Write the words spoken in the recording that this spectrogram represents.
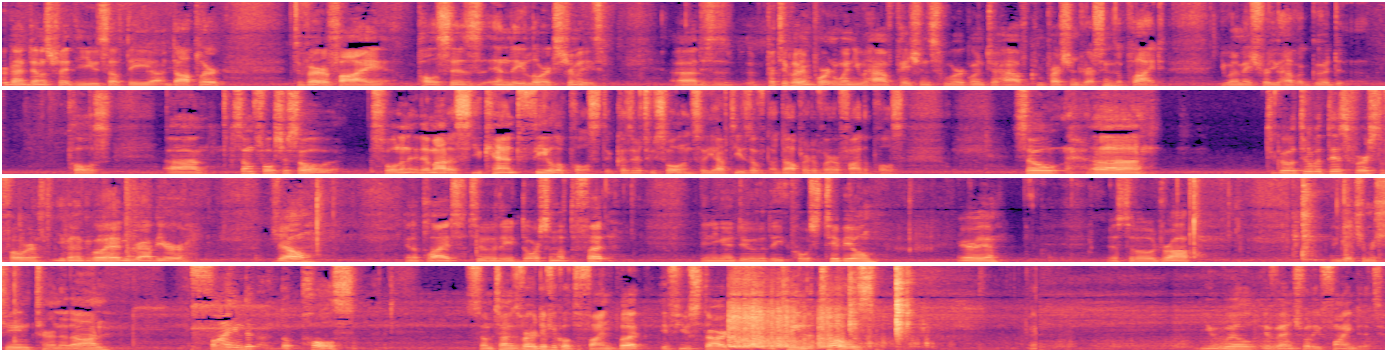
We're going to demonstrate the use of the uh, Doppler to verify pulses in the lower extremities. Uh, this is particularly important when you have patients who are going to have compression dressings applied. You want to make sure you have a good pulse. Uh, some folks are so swollen edematous, you can't feel a pulse because they're too swollen. So you have to use a, a Doppler to verify the pulse. So uh, to go through with this, first of all, you're going to go ahead and grab your gel. and apply it to the dorsum of the foot. Then you're gonna do the post-tibial area. Just a little drop. And get your machine, turn it on. Find the pulse. Sometimes very difficult to find, but if you start between the toes, you will eventually find it.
